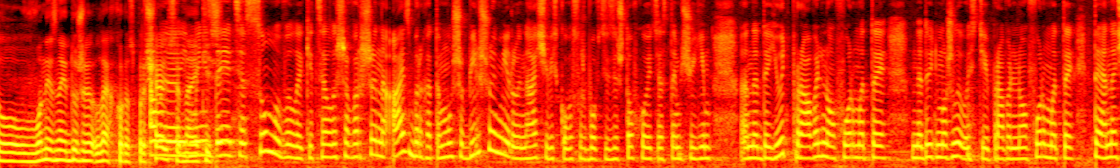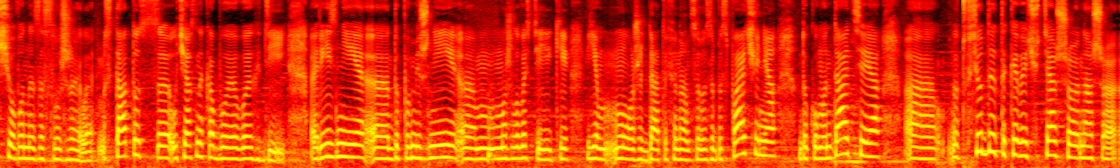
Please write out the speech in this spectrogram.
то вони з нею дуже легко розпрощаються Але на мені якісь. здається, суми великі це лише вершина айсберга, тому що більшою мірою наші військовослужбовці зіштовхуються з тим, що їм е, не дають правильно оформити, не дають можливості правильно оформити те, на що вони заслужили. Статус е, учасника бойових дій, різні е, допоміжні можливості, які їм можуть дати фінансове забезпечення, документація. От всюди таке відчуття, що наша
